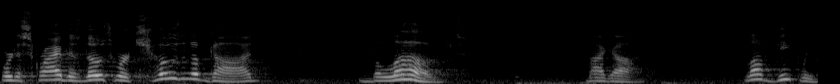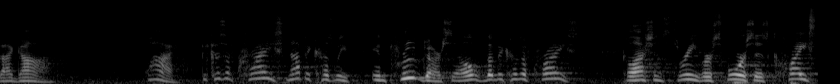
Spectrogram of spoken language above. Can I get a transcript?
we're described as those who are chosen of God, beloved by God, loved deeply by God. Why? Because of Christ, not because we've improved ourselves, but because of Christ. Colossians 3, verse 4 says, Christ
